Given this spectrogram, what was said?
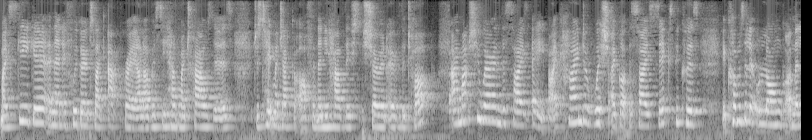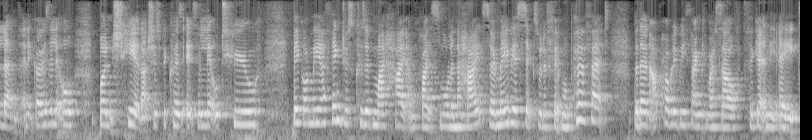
my ski gear and then if we go to like après I'll obviously have my trousers. Just take my jacket off and then you have this showing over the top. I'm actually wearing the size 8 but I kind of wish I got the size 6 because it comes a little long on the length and it goes a little bunched here. That's just because it's a little too big on me I think just because of my height. I'm quite small in the height so maybe a 6 would have fit more perfect but then I'll probably be thanking myself for getting the 8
